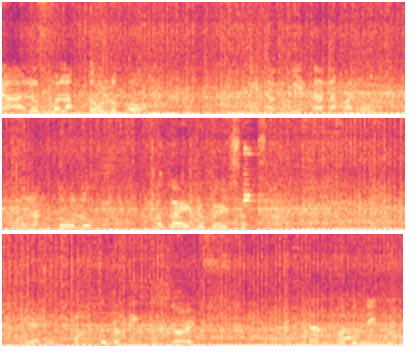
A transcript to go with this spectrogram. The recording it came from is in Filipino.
Niya halos walang tulog oh. Kitang kita naman oh. Walang tulog. Agardo versus Yan, Santo Domingo Church. Santo Domingo Church.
